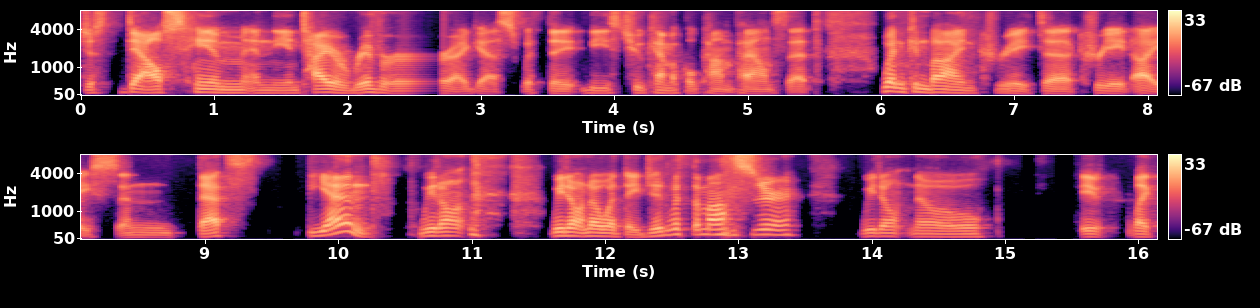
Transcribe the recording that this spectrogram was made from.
just douse him and the entire river, I guess, with the, these two chemical compounds that, when combined, create uh, create ice, and that's the end. We don't we don't know what they did with the monster we don't know if like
